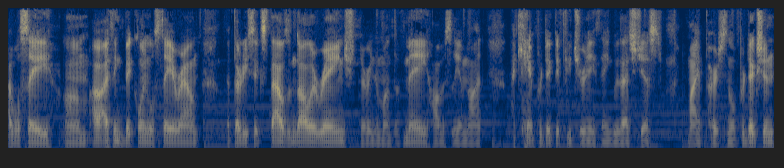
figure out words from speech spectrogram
I will say, um, I, I think Bitcoin will stay around the thirty-six thousand dollar range during the month of May. Obviously, I'm not, I can't predict the future or anything, but that's just my personal prediction.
